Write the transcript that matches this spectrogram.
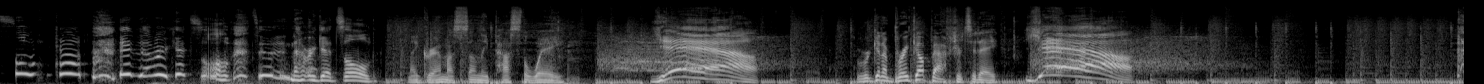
So good. It never gets old. Dude, it never gets old. My grandma suddenly passed away. Yeah! We're gonna break up after today. Yeah!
